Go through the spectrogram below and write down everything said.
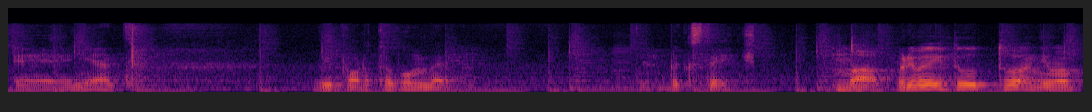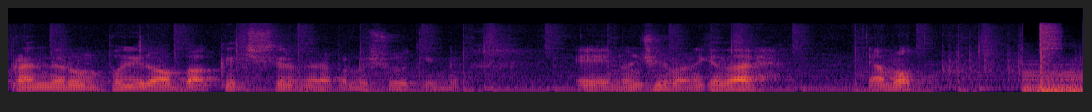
e niente, vi porto con me nel backstage. Ma prima di tutto andiamo a prendere un po' di roba che ci servirà per lo shooting e non ci rimane che andare. Andiamo?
